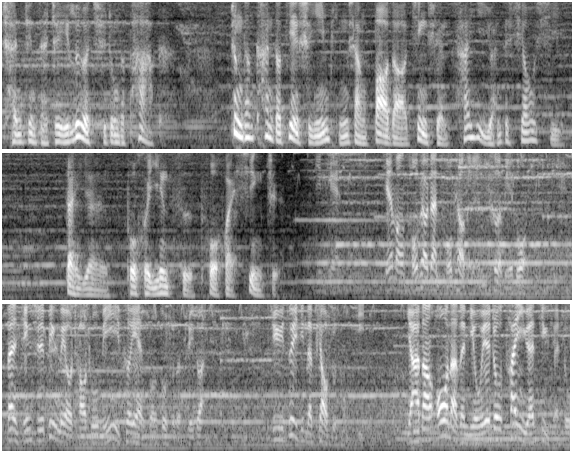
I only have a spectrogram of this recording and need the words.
沉浸在这一乐趣中的帕克，正当看到电视荧屏上报道竞选参议员的消息，但愿不会因此破坏兴致。今天前往投票站投票的人特别多。但形势并没有超出民意测验所做出的推断。据最近的票数统计，亚当·欧纳在纽约州参议员竞选中，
